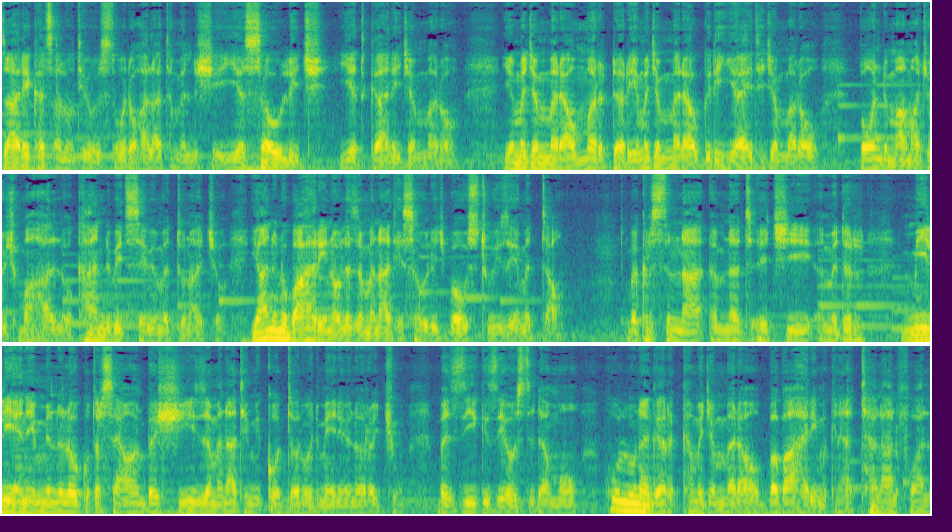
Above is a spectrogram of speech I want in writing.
ዛሬ ከጸሎቴ ውስጥ ወደ ኋላ ተመልሼ የሰው ልጅ የት ጋን የጀመረው የመጀመሪያው መርደር የመጀመሪያው ግድያ የተጀመረው በወንድማማቾች መሀል ነው። ከአንድ ቤተሰብ የመጡ ናቸው። ያንኑ ባህሪ ነው ለዘመናት የሰው ልጅ በውስጡ ይዞ የመጣው። በክርስትና እምነት እቺ ምድር ሚሊየን የምንለው ቁጥር ሳይሆን በሺ ዘመናት የሚቆጠሩ ዕድሜ ነው የኖረችው። በዚህ ጊዜ ውስጥ ደግሞ ሁሉ ነገር ከመጀመሪያው በባህሪ ምክንያት ተላልፏል።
